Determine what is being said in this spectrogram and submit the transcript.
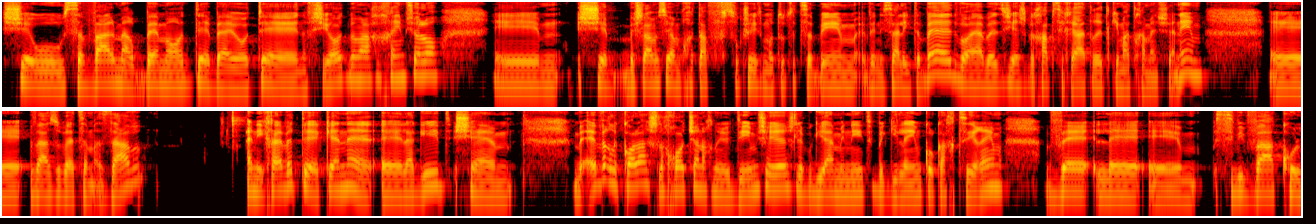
שהוא סבל מהרבה מאוד אה, בעיות אה, נפשיות במהלך החיים שלו, שבשלב מסוים הוא חטף סוג של התמוטטות עצבים וניסה להתאבד, והוא היה באיזושהי השגחה פסיכיאטרית כמעט חמש שנים, ואז הוא בעצם עזב. אני חייבת אה, כן אה, אה, להגיד שמעבר לכל ההשלכות שאנחנו יודעים שיש לפגיעה מינית בגילאים כל כך צעירים ולסביבה כל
